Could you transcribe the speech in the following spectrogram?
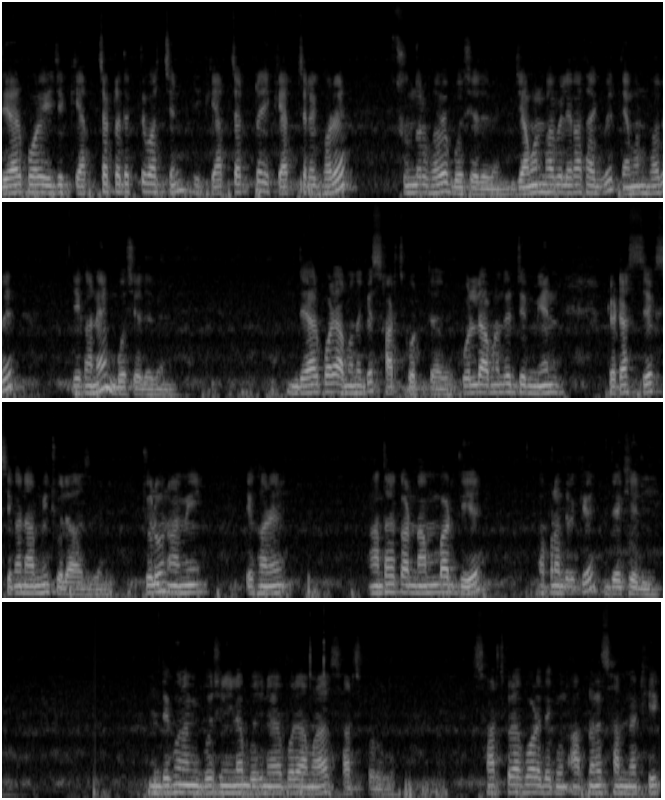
দেওয়ার পরে এই যে ক্যাপচারটা দেখতে পাচ্ছেন, এই ক্যাপচারটা এই ক্যাপচারের ঘরে সুন্দরভাবে বসিয়ে দেবেন। যেমনভাবে লেখা থাকবে, তেমনভাবে এখানে বসিয়ে দেবেন। দেওয়ার পরে আপনাদেরকে সার্চ করতে হবে। করলে আপনাদের যে মেন স্ট্যাটাস চেক সেখানে আপনি চলে আসবেন। চলুন আমি এখানে আধার কার্ড নাম্বার দিয়ে আপনাদেরকে দেখিয়ে দিই। দেখুন আমি বসে নিলাম বসে নেওয়ার পরে আমরা সার্চ করব। সার্চ করার পরে দেখুন আপনাদের সামনে ঠিক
